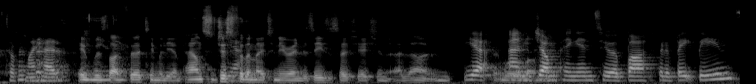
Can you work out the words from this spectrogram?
the top of my head. it was like 30 million pounds just yeah. for the Motor Neurone Disease Association alone. Yeah, and jumping into a bath full of baked beans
